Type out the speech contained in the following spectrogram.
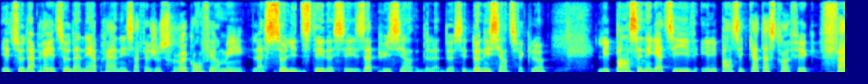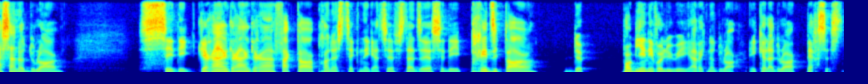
étude après étude, année après année, ça fait juste reconfirmer la solidité de ces appuis, de, ces données scientifiques-là. Les pensées négatives et les pensées catastrophiques face à notre douleur, c'est des grands, grands, grands facteurs pronostiques négatifs, c'est-à-dire c'est des prédicteurs de pas bien évoluer avec notre douleur et que la douleur persiste.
